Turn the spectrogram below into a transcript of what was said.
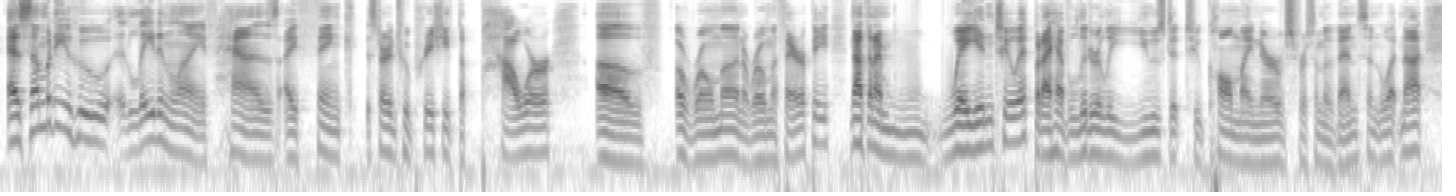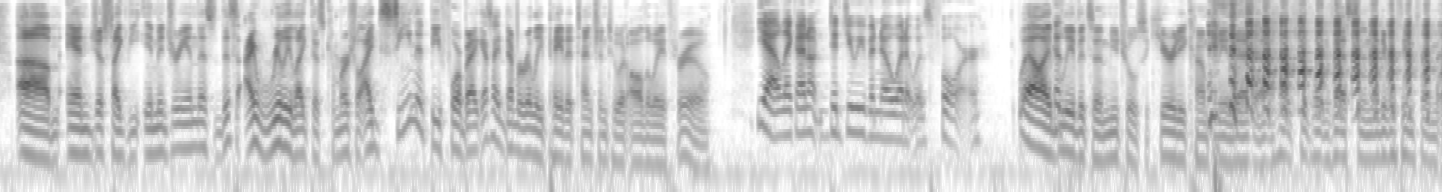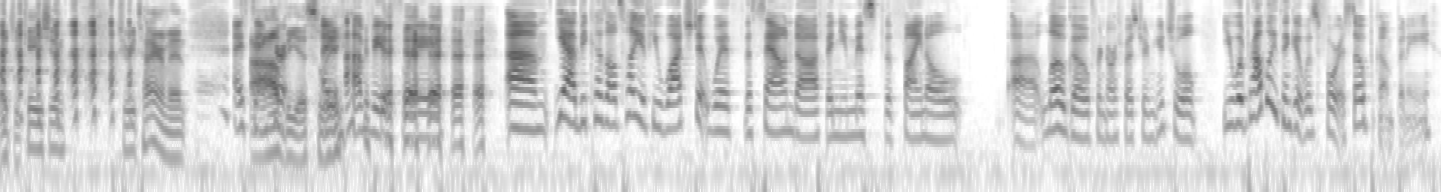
As somebody who late in life has, I think, started to appreciate the power of aroma and aromatherapy. Not that I'm way into it, but I have literally used it to calm my nerves for some events and whatnot. Um, and just like the imagery in this, this I really like this commercial. I'd seen it before, but I guess I'd never really paid attention to it all the way through. Yeah, like I don't. Did you even know what it was for? Well, I believe it's a mutual security company that uh, helps people invest in everything from education to retirement. I cor- Obviously. I- obviously. um, yeah, because I'll tell you, if you watched it with the sound off and you missed the final uh, logo for Northwestern Mutual, you would probably think it was for a soap company.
